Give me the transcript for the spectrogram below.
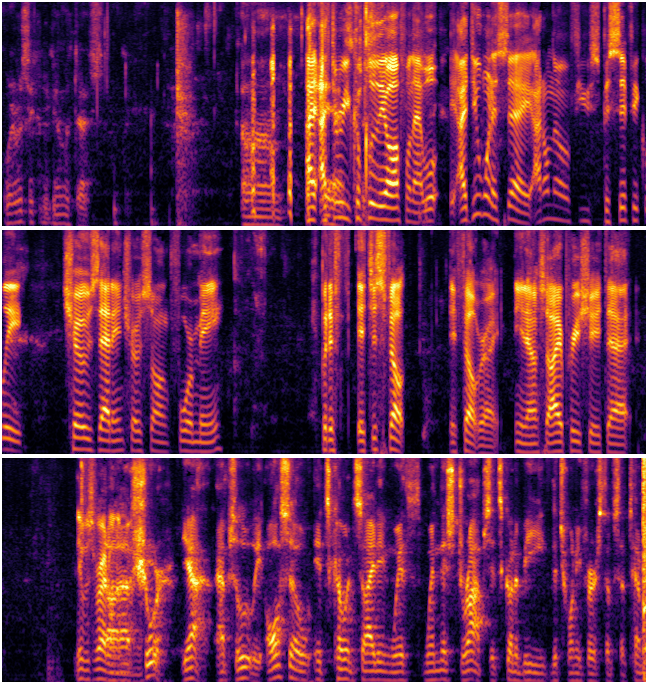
Where was I going to go with this? Um, I, I Yeah, threw you it's just- completely off on that. Well, I do want to say I don't know if you specifically chose that intro song for me, but if it just felt it felt right, you know. So I appreciate that. It was right on. uh, sure. Yeah, absolutely. Also, it's coinciding with when this drops. It's going to be the 21st of September.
